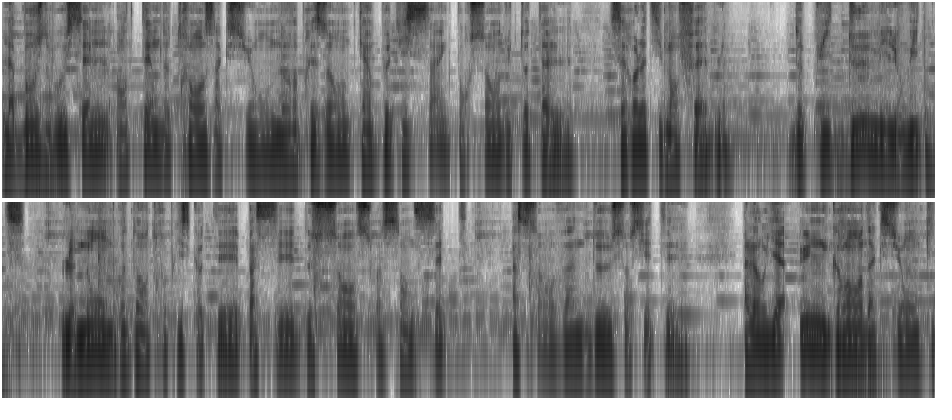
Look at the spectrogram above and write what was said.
La bourse de Bruxelles, en termes de transactions, ne représente qu'un petit 5% du total. C'est relativement faible. Depuis 2008, le nombre d'entreprises cotées est passé de 167 à 122 sociétés. Alors il y a une grande action qui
